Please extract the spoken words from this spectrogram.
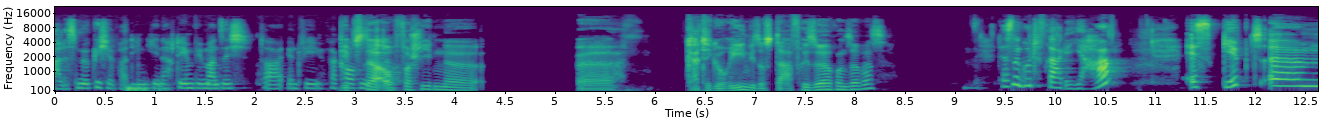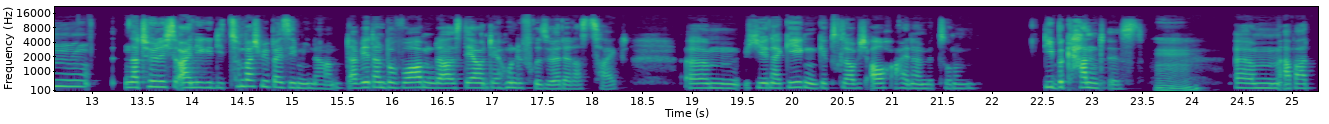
alles Mögliche verdienen, je nachdem, wie man sich da irgendwie Gibt verkaufen es da möchte. auch verschiedene äh, Kategorien, wie so Starfriseure und sowas? Das ist eine gute Frage. Ja, es gibt ähm, natürlich so einige, die zum Beispiel bei Seminaren, da wird dann beworben, da ist der und der Hundefriseur, der das zeigt. Ähm, hier in der Gegend gibt's glaube ich, auch eine mit so einem, die bekannt ist. Mhm. Ähm, aber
